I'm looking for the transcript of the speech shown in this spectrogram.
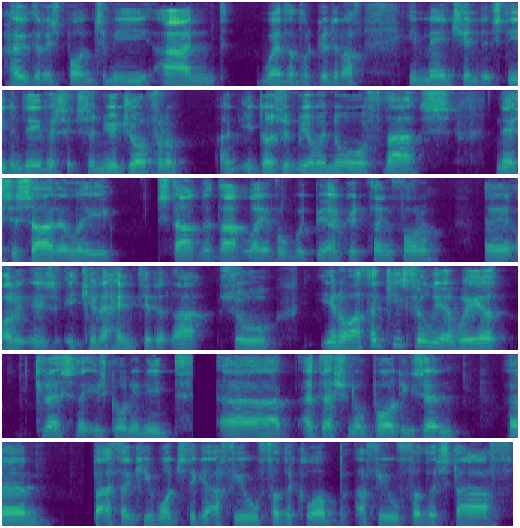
how they respond to me, and whether they're good enough. He mentioned that Stephen Davis, it's a new job for him, and he doesn't really know if that's necessarily starting at that level would be a good thing for him, uh, or is he kind of hinted at that. So, you know, I think he's fully aware, Chris, that he's going to need uh, additional bodies in. Um, but I think he wants to get a feel for the club, a feel for the staff,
